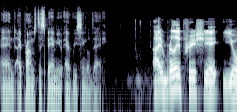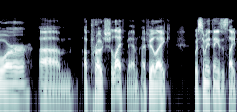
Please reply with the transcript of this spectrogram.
And I promise to spam you every single day. I really appreciate your um, approach to life, man. I feel like with so many things, it's like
